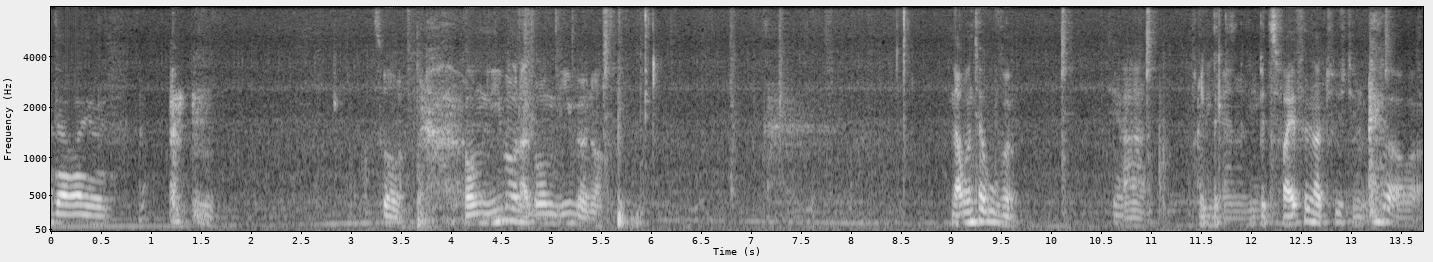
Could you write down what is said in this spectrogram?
der war gut. So. Gaumenliebe oder Gaumenliebe noch? Na und der Uwe. Ja, Ich trinke be bezweifle natürlich den Uwe, aber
